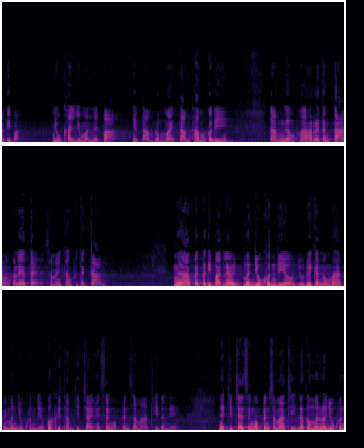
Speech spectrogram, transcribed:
ปฏิบัติ อยู่ใครอยู่มันในป่า อยู่ตามร่มไม้ตามถ้ำก็ดี ตามเงื่อมผาอะไรต่างๆ ก็แล้วแต่สมัยครั้งพุทธกาลเมื่อหากไปปฏิบัติแล้วเหมือนอยู่คนเดียว อยู่ด้วยกันมากๆเนี่ยเหมือนอยู่คนเดียวก็คือทำจิตใจให้สงบเป็นสมาธินั่นเองเนี่ยจิตใจสงบเป็นสมาธิแล้วก็เหมือนเราอยู่คน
